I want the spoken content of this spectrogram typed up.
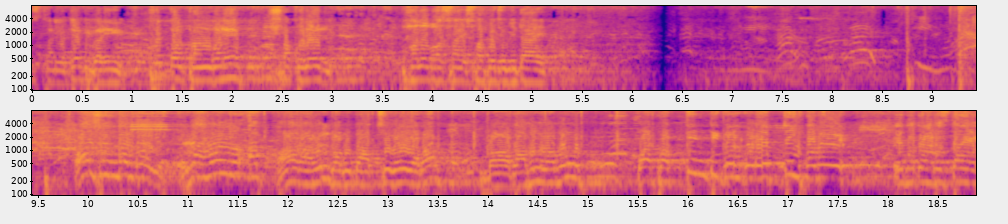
স্থানীয় ফুটবল প্রাঙ্গণে সকলের ভালোবাসায়, সহযোগিতায় অসুন্দর গোল রাহুল আপ- হ্যাঁ, রাহুল বাবু তো আছে গোল আবার বা রাহুল বাবু, পরপর তিনটি গোল করে করতেই হবে এর মতো অবস্থায়।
